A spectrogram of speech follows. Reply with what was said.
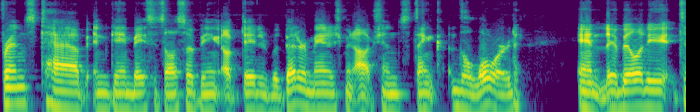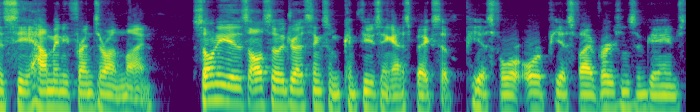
Friends tab in game base is also being updated with better management options, thank the Lord, and the ability to see how many friends are online. Sony is also addressing some confusing aspects of PS4 or PS5 versions of games,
